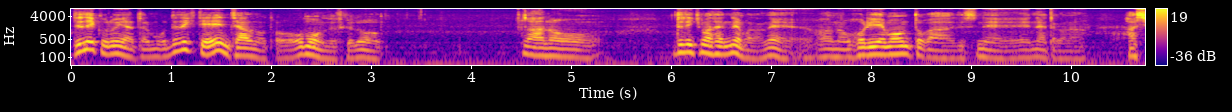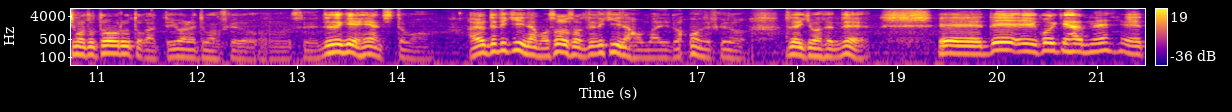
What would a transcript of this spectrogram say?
出てくるんやったらもう出てきてええんちゃうのと思うんですけど、あの、出てきませんね、まだね。あの、ホリエモンとかですね、何やったかな、橋本徹とかって言われてますけど、ですね、出てけえへんやんちっとも。はよ出てきいな、もうそろそろ出てきいな、ほんまにと思うんですけど、出てきませんね。えーで、小池さんね、えーっ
